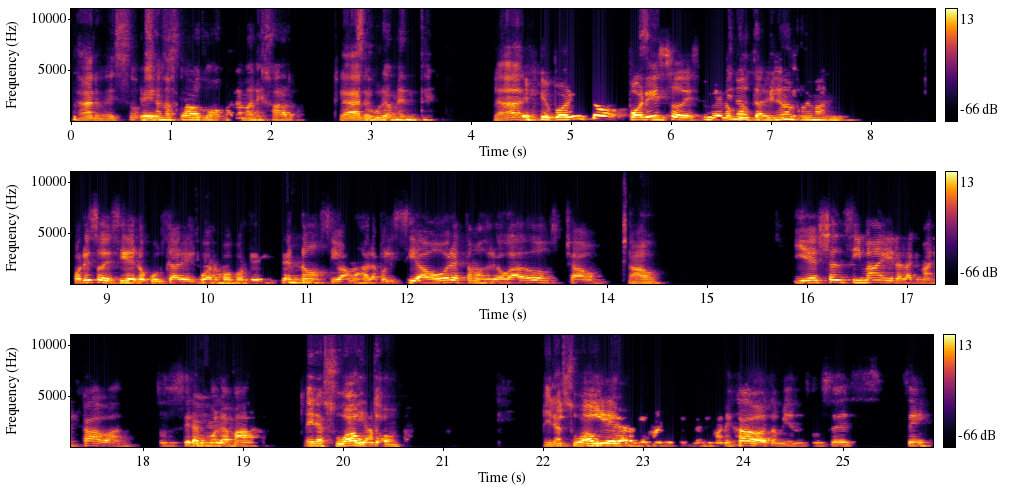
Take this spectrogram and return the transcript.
Claro, eso, Ella no Sí. estaba como para manejar, claro, seguramente. claro. Es que por eso, por Sí. eso deciden Sí, no, ocultar el, terminaron re mal. Por eso deciden ocultar el cuerpo, porque dicen, no, si vamos a la policía ahora, estamos drogados, chao. Chao. Y ella encima era la que manejaba, entonces era como la más, Era su digamos, auto, era su y era la auto. que, mane- la que manejaba también, entonces, sí.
